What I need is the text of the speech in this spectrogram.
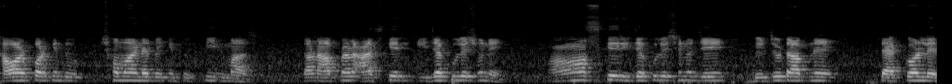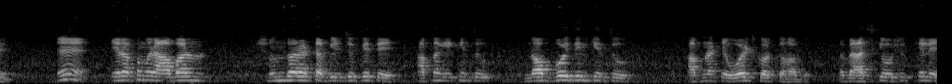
খাওয়ার পর কিন্তু সময় নেবে কিন্তু তিন মাস। কারণ আপনার আজকের ইজাকুলেশনে আজকের ইজাকুলেশনে যে বীর্যটা আপনি ত্যাগ করলেন হ্যাঁ এরকমের আবার সুন্দর একটা বীর্য পেতে আপনাকে কিন্তু নব্বই দিন কিন্তু আপনাকে ওয়েট করতে হবে। তবে আজকে ওষুধ খেলে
